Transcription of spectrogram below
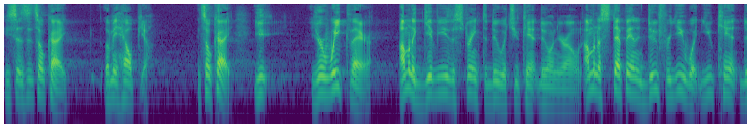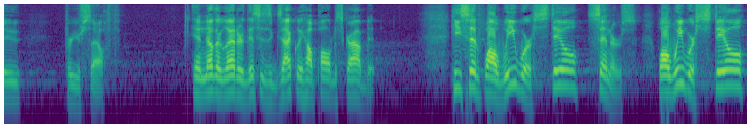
He says, It's okay. Let me help you. It's okay. You, you're weak there. I'm going to give you the strength to do what you can't do on your own. I'm going to step in and do for you what you can't do for yourself. In another letter, this is exactly how Paul described it. He said, While we were still sinners, while we were still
